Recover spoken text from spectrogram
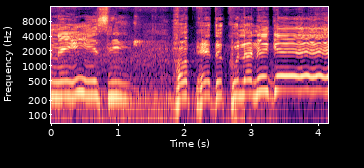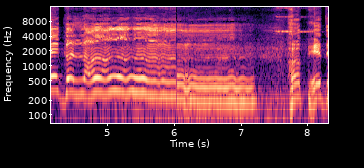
ਨਹੀਂ ਸੀ। ਹਾਂ ਭੇਦ ਖੁੱਲਣਗੇ ਗੱਲਾਂ। ਹਾਂ ਭੇਦ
